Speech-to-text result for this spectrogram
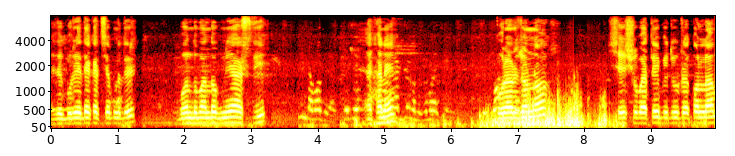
এই যে ঘুরিয়ে দেখাচ্ছি আপনাদের। বন্ধু বান্ধব নিয়ে আসছি। এখানে ঘোরার জন্য। সেই সুবাদে ভিডিওটা করলাম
